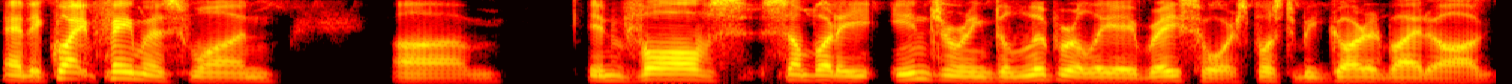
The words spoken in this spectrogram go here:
and a quite famous one um, involves somebody injuring deliberately a racehorse supposed to be guarded by a dog.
